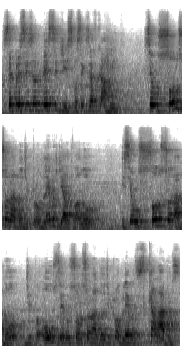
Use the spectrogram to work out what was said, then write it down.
você precisa decidir se você quiser ficar rico, ser um solucionador de problemas de alto valor e ser um solucionador de, ou ser um solucionador de problemas escaláveis.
